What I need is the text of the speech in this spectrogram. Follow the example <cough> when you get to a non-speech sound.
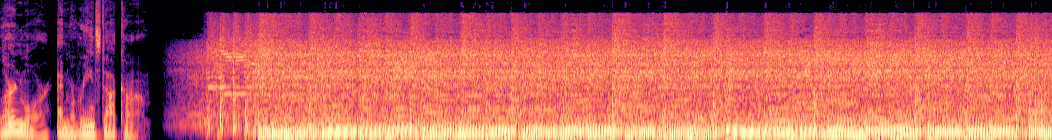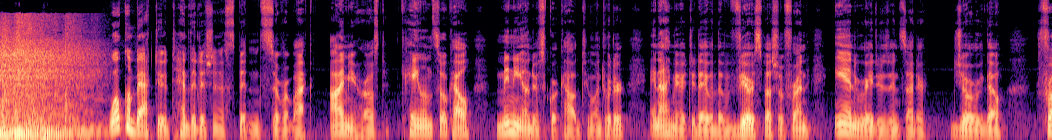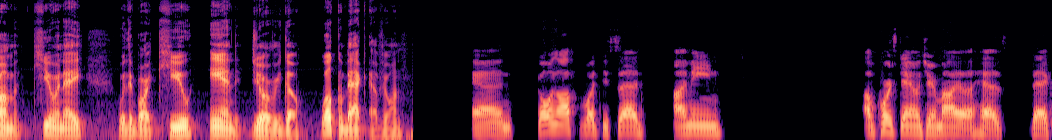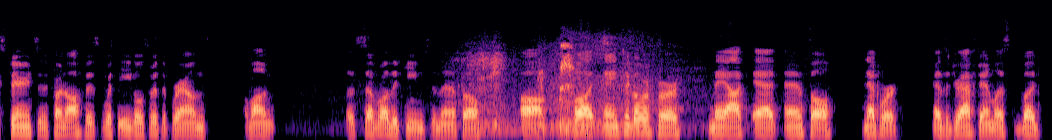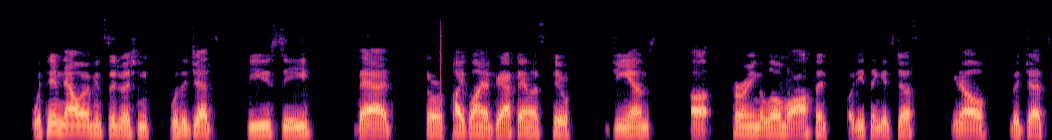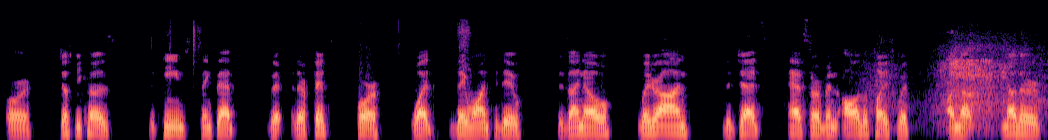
Learn more at marines.com. Welcome back to the 10th edition of Spittin' Silver and Black. I'm your host, Kalen SoCal, mini underscore Cal2 on Twitter, and I'm here today with a very special friend and Raiders insider, Joe Rigo, from Q&A with your boy Q and Joe Rigo. Welcome back, everyone. And going off of what you said, I mean, of course, Daniel Jeremiah has the experience in the front office with the Eagles, with the Browns, among uh, several other teams in the NFL. Um, but and he took over for Mayock at NFL Network as a draft analyst. But with him now in consideration with the Jets, do you see that sort of pipeline of draft analysts to GMs uh, occurring a little more often, or do you think it's just you know the Jets, or just because the teams think that they're, they're fit for what they want to do? Because I know later on, the Jets have sort of been all over the place with another,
